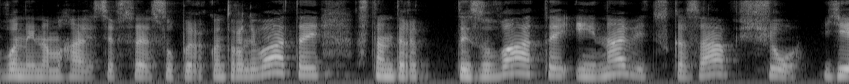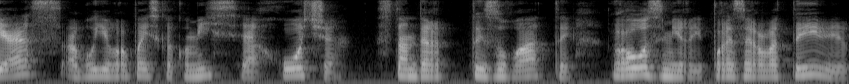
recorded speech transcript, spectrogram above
Вони намагаються все суперконтролювати, стандарт стандартизувати і навіть сказав, що ЄС або Європейська комісія хоче стандартизувати розміри презервативів,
